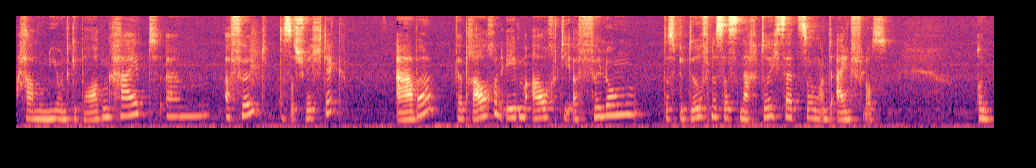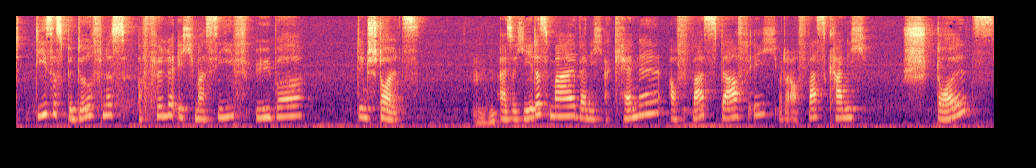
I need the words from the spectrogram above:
Harmonie und Geborgenheit ähm, erfüllt. Das ist wichtig. Aber wir brauchen eben auch die Erfüllung des Bedürfnisses nach Durchsetzung und Einfluss. Und dieses Bedürfnis erfülle ich massiv über den Stolz. Mhm. Also jedes Mal, wenn ich erkenne, auf was darf ich oder auf was kann ich stolz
